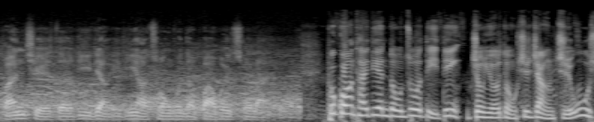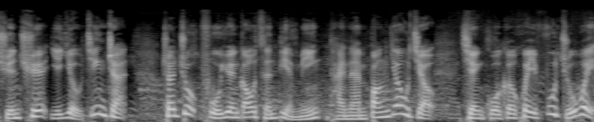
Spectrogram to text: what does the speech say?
团结的力量，一定要充分的发挥出来。不光台电动作底定，中油董事长职务悬缺也有进展。传出府院高层点名台南帮要角前国科会副主委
